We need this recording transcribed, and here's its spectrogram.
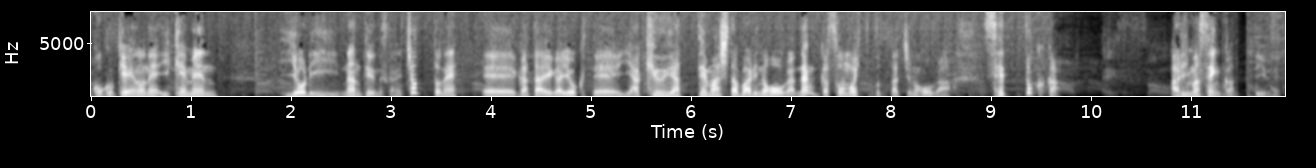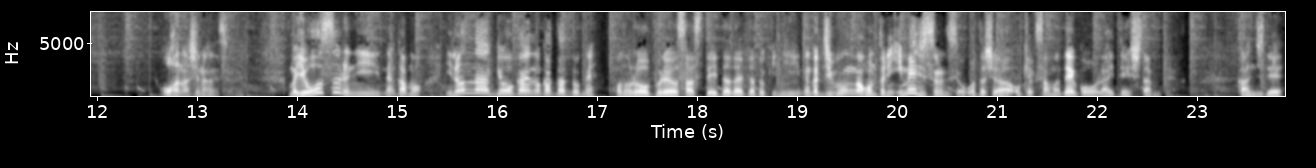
国系のね、イケメンより、なんていうんですかね、ちょっとね、えー、がたいが良くて、野球やってましたばりの方が、なんかその人たちの方が説得感ありませんかっていうね、お話なんですよね。まあ、要するに、なんかもう、いろんな業界の方とね、このロープレイをさせていただいたときに、なんか自分が本当にイメージするんですよ。私はお客様でこう来店したみたいな感じで、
